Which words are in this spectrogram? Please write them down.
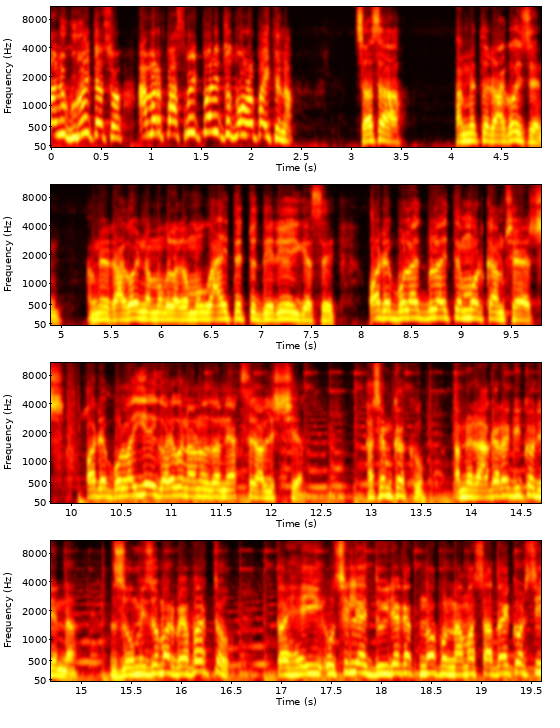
মানুষ ঘুরাইতেছো আমার পাঁচ মিনিট পরে তো তোমরা পাইতে না। চাচা আপনি তো রাগ হইছেন। আপনি রাগ হই না মগ লাগা মগ আইতে একটু দেরি হয়ে গেছে। ওরে বলাইতে বলাইতে মোর কাম শেষ। ওরে বলাইয়েই ঘরে কোনো নানো জানে একশো আলিশিয়া হাসেম কাকু আপনি রাগারাগি করিয়েন না। জমি জমার ব্যাপার তো। তো এই উচিলে দুই রেখাত নফল নামাজ আদায় করছি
